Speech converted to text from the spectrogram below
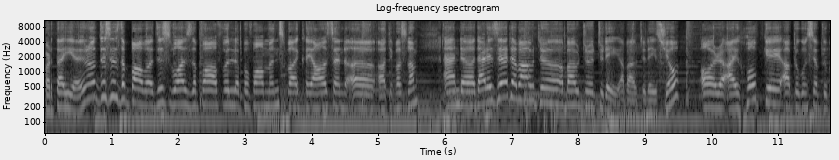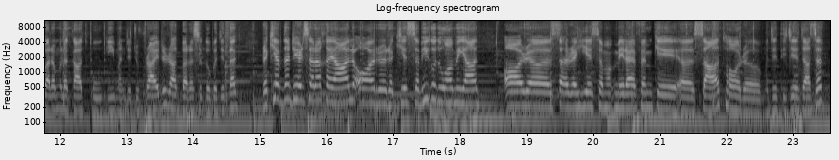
पड़ता ही है। You know this is the power this was the powerful performance by Khayas and Atif Aslam and that is it about about today about today's show और आई होप के आप लोगों से अब दोबारा मुलाकात होगी मंडे टू फ्राइडे रात बारह से दो बजे तक। रखिए अपना ढेर सारा ख्याल और रखिए सभी को दुआ में याद। और रहिए मेरा एफएम के साथ और मुझे दीजिए इजाज़त।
